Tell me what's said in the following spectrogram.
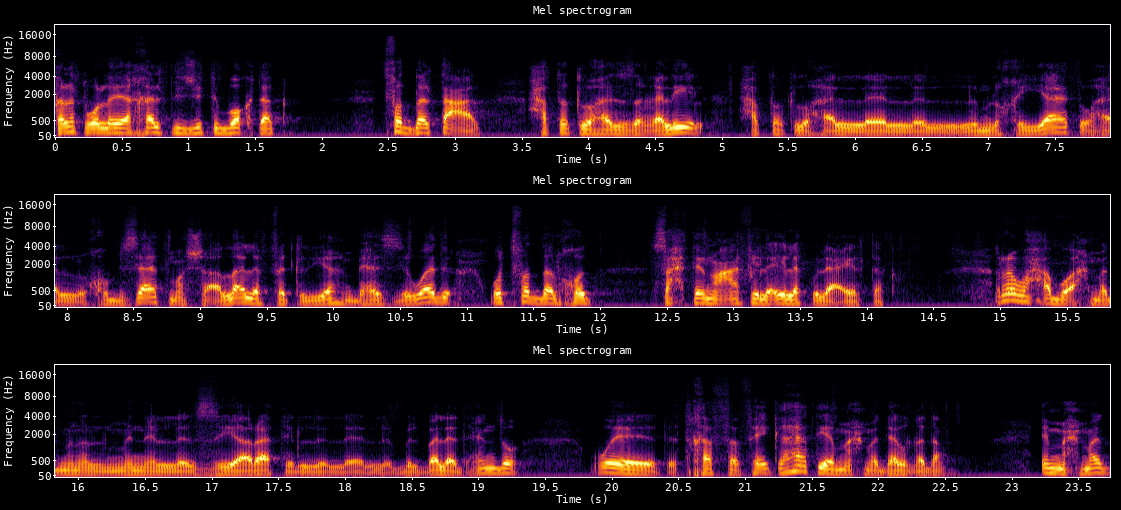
قالت والله يا خالتي جيت بوقتك. تفضل تعال. حطت له هالزغاليل حطت له هالملوخيات وهالخبزات ما شاء الله لفت لي إياهم بهالزوادي. وتفضل خذ صحتين وعافية لإلك ولعيلتك. روح أبو أحمد من من الزيارات بالبلد عنده. وتخفف هيك. هات يا ام احمد هالغدا. إم احمد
